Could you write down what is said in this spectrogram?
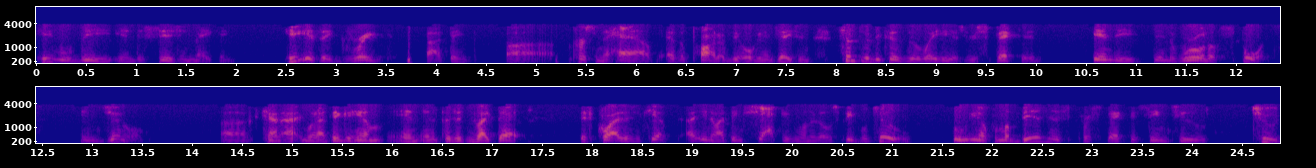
he will be in decision making. He is a great, I think, uh, person to have as a part of the organization, simply because of the way he is respected in the in the world of sports in general. Uh, kind of when I think of him in, in positions like that, as quiet as he kept, uh, you know, I think Shaq is one of those people too, who you know, from a business perspective, seem to to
